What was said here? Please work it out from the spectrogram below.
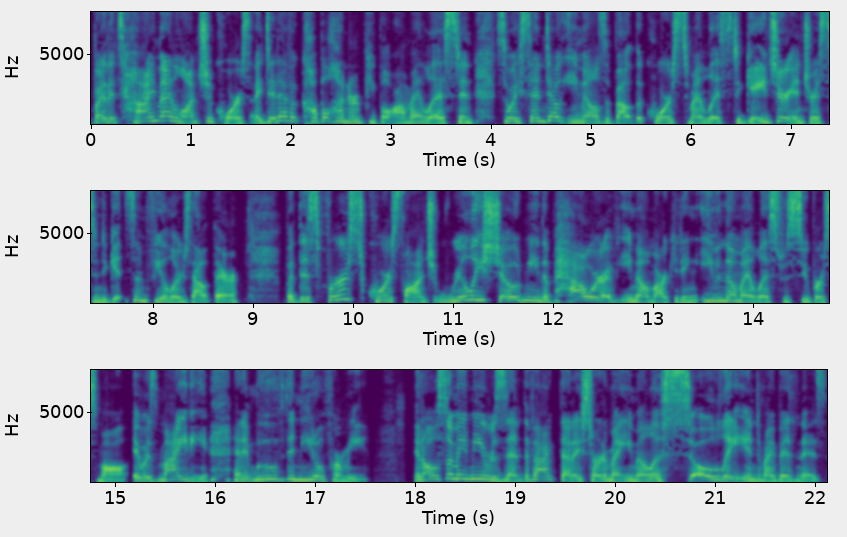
By the time I launched a course, I did have a couple hundred people on my list. And so I sent out emails about the course to my list to gauge their interest and to get some feelers out there. But this first course launch really showed me the power of email marketing, even though my list was super small. It was mighty and it moved the needle for me. It also made me resent the fact that I started my email list so late into my business.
